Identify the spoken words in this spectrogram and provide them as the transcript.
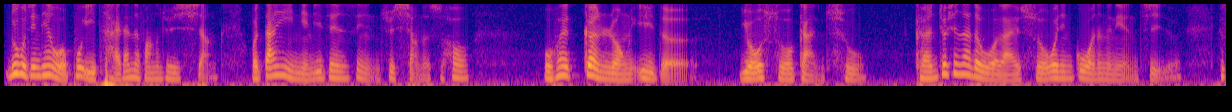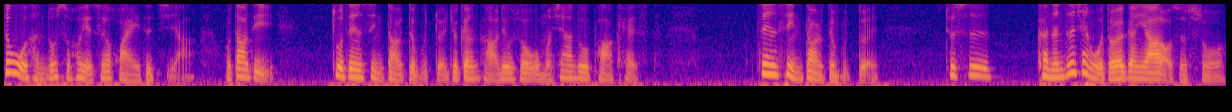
如果今天我不以彩蛋的方式去想，我单以年纪这件事情去想的时候，我会更容易的有所感触。可能就现在的我来说，我已经过了那个年纪了。可是我很多时候也是会怀疑自己啊，我到底做这件事情到底对不对？就跟好，例如说我们现在录 podcast 这件事情到底对不对？就是，可能之前我都会跟丫老师说，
